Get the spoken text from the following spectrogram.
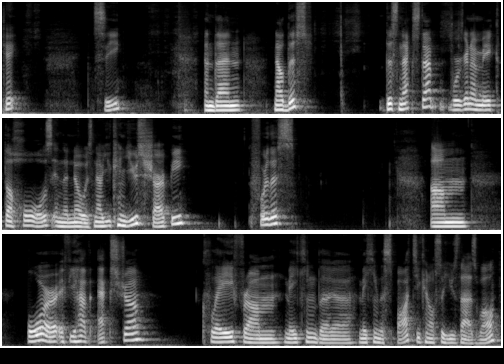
Okay, see, and then now this this next step, we're gonna make the holes in the nose. Now you can use Sharpie for this. Um, or if you have extra clay from making the uh, making the spots, you can also use that as well.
